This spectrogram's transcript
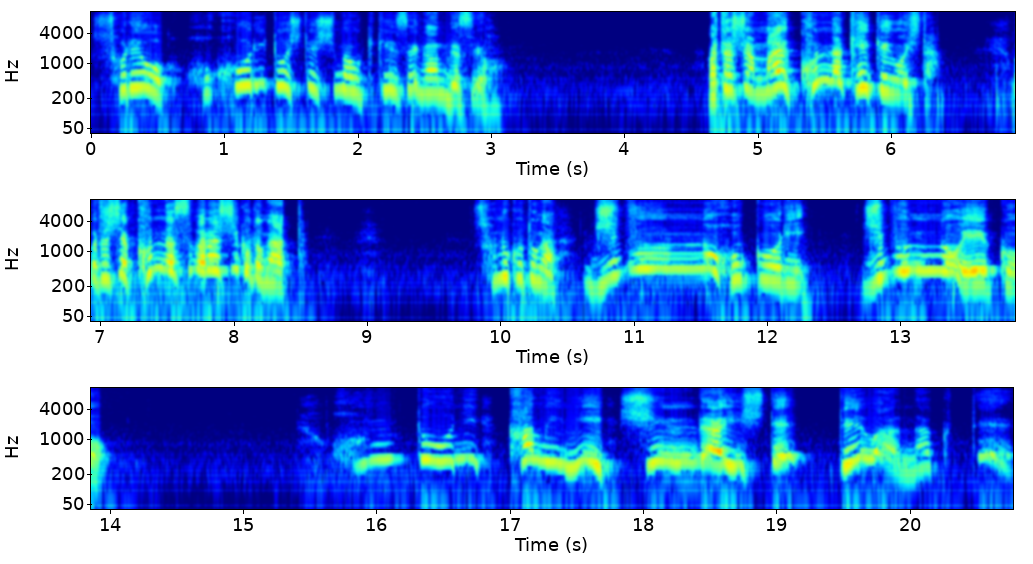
それを誇りとしてしまう危険性があるんですよ。私は前こんな経験をした。私はこんな素晴らしいことがあった。そのことが自分の誇り自分の栄光。本当に神に信頼してではなくて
